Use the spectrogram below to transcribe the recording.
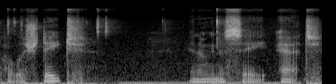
publish date. And I'm going to say at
